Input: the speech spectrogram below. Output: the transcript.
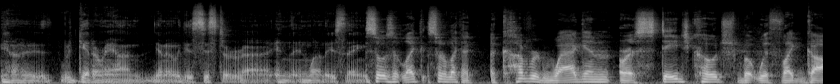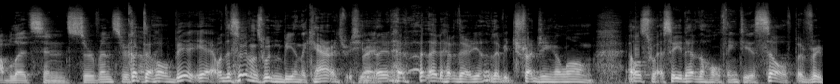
you know, would get around, you know, with his sister uh, in, in one of these things. So is it like sort of like a, a covered wagon or a stagecoach, but with like goblets and servants or Got something? the whole bit, yeah. Well, the servants wouldn't be in the carriage with you. Right. They'd, have, they'd have their, you know, they'd be trudging along elsewhere. So you'd have the whole thing to yourself, but very,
